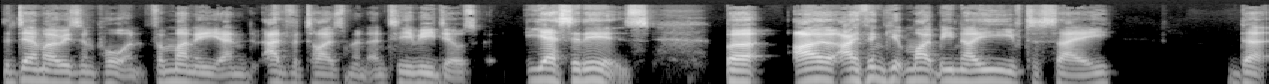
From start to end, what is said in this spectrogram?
the demo is important for money and advertisement and TV deals. Yes, it is. But I, I think it might be naive to say that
